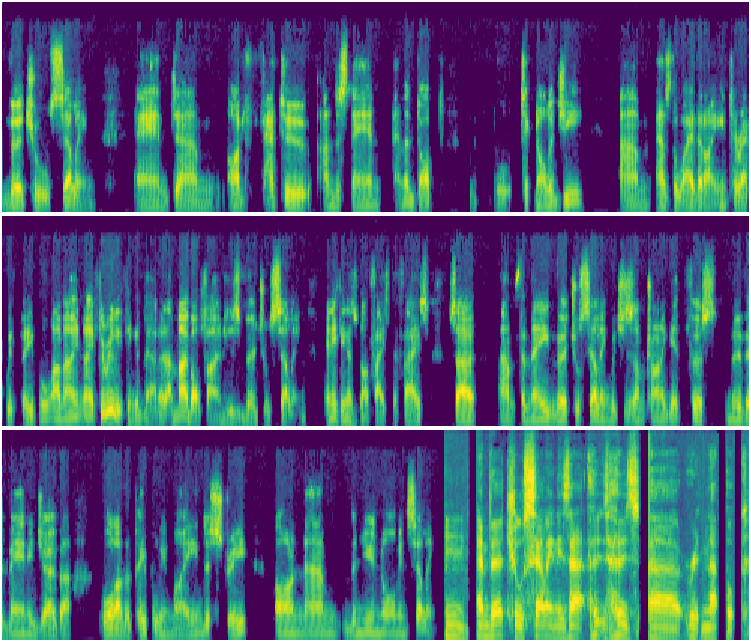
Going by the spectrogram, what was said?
Virtual Selling, and um, I've had to understand and adopt technology um, as the way that I interact with people. I mean, if you really think about it, a mobile phone is virtual selling anything that's not face to face. So um, for me, virtual selling, which is I'm trying to get first move advantage over all other people in my industry on um, the new norm in selling. Mm. And virtual selling is that who's, who's uh, written that book?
